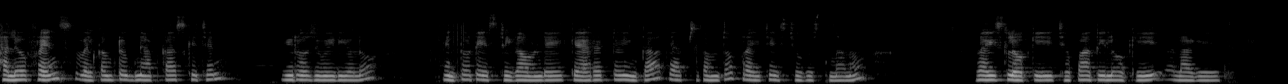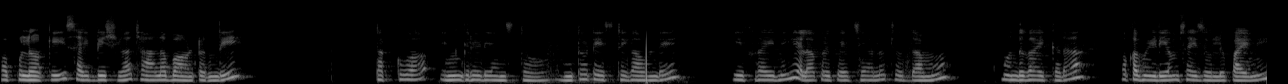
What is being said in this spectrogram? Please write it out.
Hello friends welcome to Gnapakas kitchen. ఈరోజు వీడియోలో ఎంతో టేస్టీగా ఉండే క్యారెట్ ఇంకా క్యాప్సికమ్తో ఫ్రై చేసి చూపిస్తున్నాను. రైస్లోకి చపాతీలోకి అలాగే పప్పులోకి సైడ్ డిష్గా చాలా బాగుంటుంది. తక్కువ ఇంగ్రీడియంట్స్తో ఎంతో టేస్టీగా ఉండే ఈ ఫ్రైని ఎలా ప్రిపేర్ చేయాలో చూద్దాము. ముందుగా ఇక్కడ ఒక మీడియం సైజు ఉల్లిపాయని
